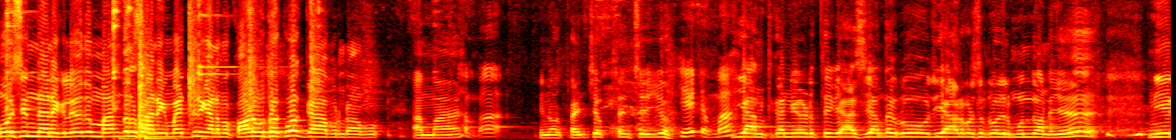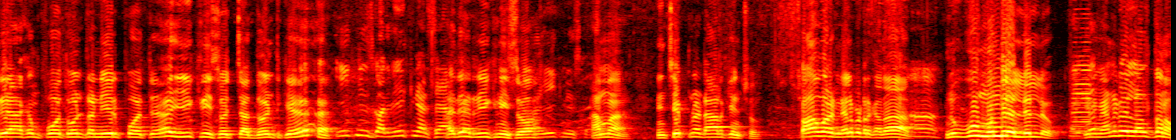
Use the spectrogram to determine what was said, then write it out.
మోసిన దానికి లేదు మందరసానికి మధ్యన కనుమ కోణము తక్కువ గాబరున్నావు అమ్మా అమ్మా. నేను ఒక పని చెప్తాను చెయ్యు. ఎంతకన్నా ఎడితే వ్యాసి అంత రోజు ఆడవలసిన రోజులు ముందు అన్నయ్య. నీరు ఏకం పోతే ఒంట్లో నీరు పోతే ఈకినీసి వచ్చా దొంటికి అదే రీకినీసు. అమ్మా నేను చెప్పినట్టు ఆలకించు. సోమవారం నిలబడరు కదా? నువ్వు ముందు వెళ్ళు నేను వెనక వెళ్ళి వెళ్తాను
